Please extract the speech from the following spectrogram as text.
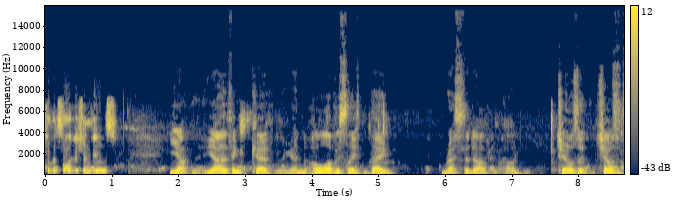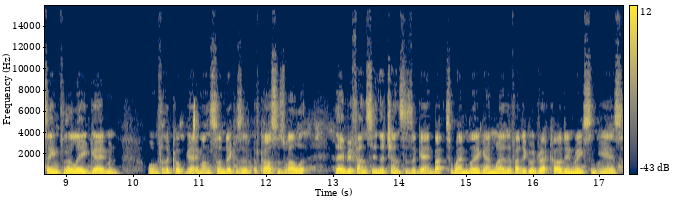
for the television viewers. Yeah, yeah, I think uh, again, Hull obviously they rested or, or chose a chose a team for the league game and one for the cup game on Sunday because of, of course as well they'd be fancying the chances of getting back to Wembley again where they've had a good record in recent years.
